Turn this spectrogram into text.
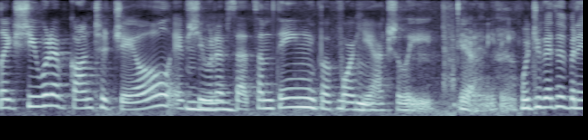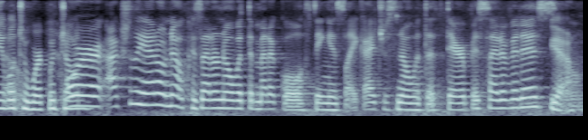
Like, she would have gone to jail if she would have said something before he actually did Mm-hmm. Yeah. anything. Would you guys have been able to work with John? Or actually, I don't know because I don't know what the medical thing is like. I just know what the therapist side of it is. So. Yeah.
